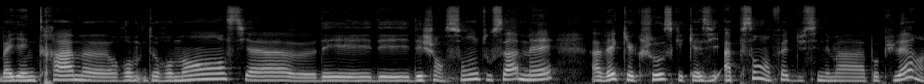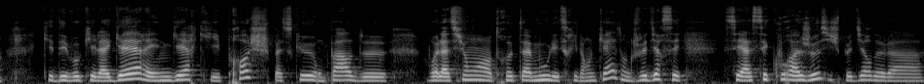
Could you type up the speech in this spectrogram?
bah, il y a une trame euh, rom- de romance, il y a euh, des, des, des chansons, tout ça, mais avec quelque chose qui est quasi absent en fait du cinéma populaire, qui est d'évoquer la guerre et une guerre qui est proche parce que on parle de relations entre Tamoul et Sri Lankais. Donc je veux dire, c'est c'est assez courageux, si je peux dire, de la,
